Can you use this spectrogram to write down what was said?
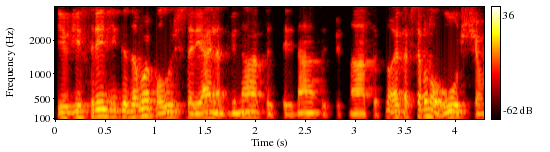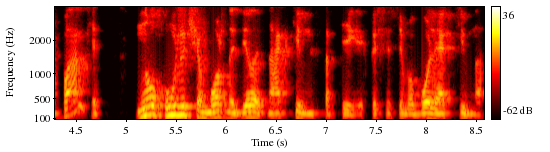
И, и средний годовой получится реально 12, 13, 15. Но это все равно лучше, чем в банке, но хуже, чем можно делать на активных стратегиях. То есть, если вы более активно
